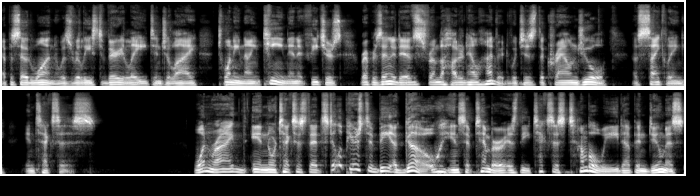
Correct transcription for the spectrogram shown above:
Episode 1 was released very late in July 2019, and it features representatives from the Hotter'N Hell 100, which is the crown jewel of cycling in Texas. One ride in North Texas that still appears to be a go in September is the Texas Tumbleweed up in Dumas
